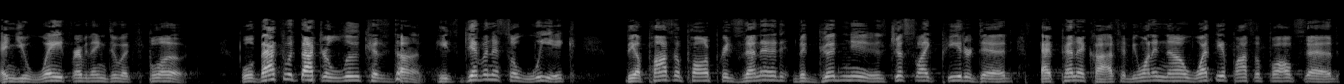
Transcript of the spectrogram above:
and you wait for everything to explode. Well, that's what Dr. Luke has done. He's given us a week the apostle Paul presented the good news just like Peter did at Pentecost. If you want to know what the apostle Paul said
